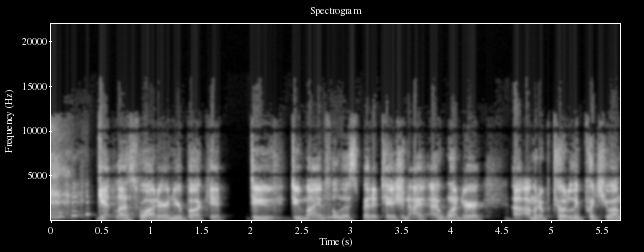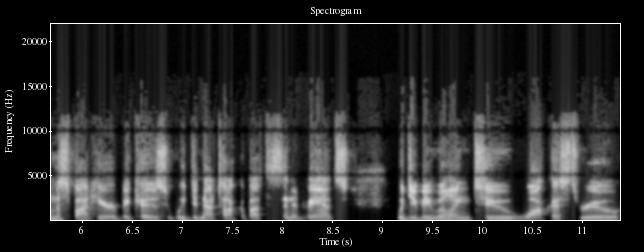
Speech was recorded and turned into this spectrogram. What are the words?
get less water in your bucket, do do mindfulness meditation. I, I wonder. Uh, I'm going to totally put you on the spot here because we did not talk about this in advance. Would you be willing to walk us through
